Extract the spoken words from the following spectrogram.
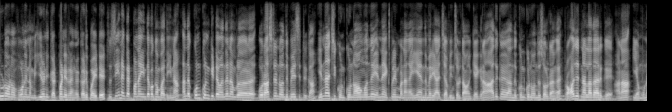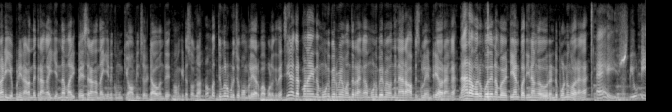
லூனோட போனை நம்ம ஹீரோனி கட் பண்ணிடுறாங்க கடுப்பாயிட்டு. ஸோ சீனை கட் பண்ணா இந்த பக்கம் பாத்தீங்கன்னா அந்த குன்குன் கிட்ட வந்து நம்மளோட ஒரு அசிஸ்டன்ட் வந்து பேசிட்டு இருக்கான் என்னாச்சு குன்குன் அவங்க வந்து என்ன எக்ஸ்பிளைன் பண்ணாங்க? ஏன் இந்த மாதிரி ஆச்சு அப்படின்னு சொல்லிட்டு அவன் கேட்கறான் அதுக்கு அந்த குன்குன் வந்து சொல்றாங்க. ப்ராஜெக்ட் நல்லா தான் இருக்கு. ஆனா என் முன்னாடி எப்படி நடந்துக்கிறாங்க? என்ன மாதிரி பேசுறாங்க தான் எனக்கு முக்கியம் அப்படின்னு சொல்லிட்டு அவ வந்து அவன் கிட்ட சொல்றான். ரொம்ப திமிரு பிடிச்ச பொம்பளையா இருப்பா போலுக்குது சீனா கட் பண்ணா இந்த மூணு பேருமே வந்துடுறாங்க. மூணு பேருமே வந்து நேரம் ஆஃபீஸ்க்குள்ள என்ட்ரி ஆகுறாங்க. நேரம் வரும்போது நம்ம டியான் பாத்தீங்கன்னா அங்க ஒரு ரெண்டு பொண்ணுங்க வராங்க. ஏய் பியூட்டி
